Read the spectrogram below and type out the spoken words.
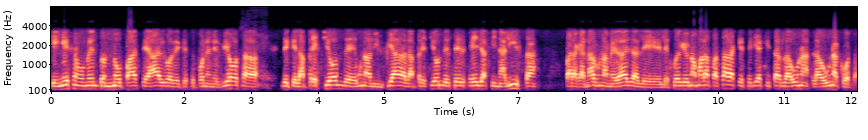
Que en ese momento no pase algo de que se pone nerviosa, de que la presión de una Olimpiada, la presión de ser ella finalista para ganar una medalla le, juegue una mala pasada, que sería quizás la una, la una cosa.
